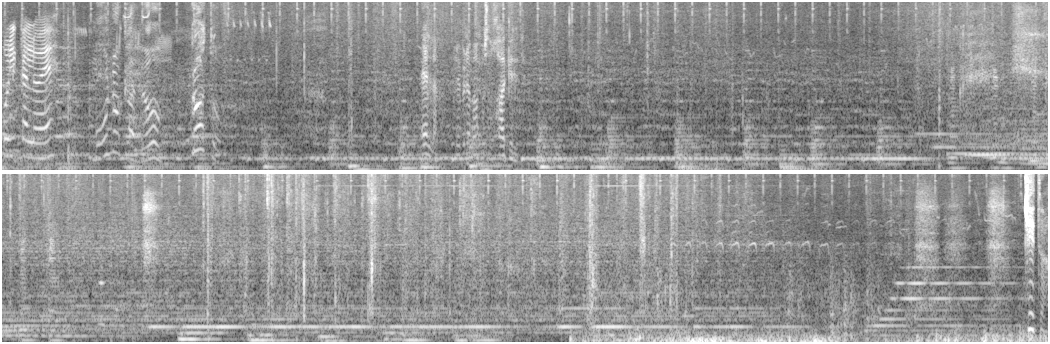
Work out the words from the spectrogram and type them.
Πολύ καλό, ε. Μόνο καλό. Πρώτο. Κοίτα,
